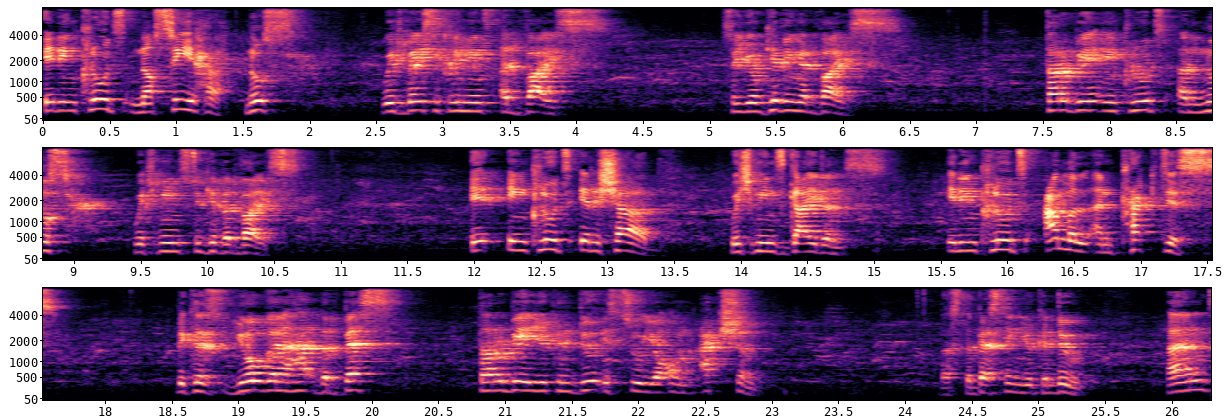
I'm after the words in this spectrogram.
it includes nasiha, nus, which basically means advice. So you're giving advice. Tarbiyah includes a nus, which means to give advice. It includes irshad, which means guidance. It includes amal and practice. Because you're to have the best tarbiyah you can do is through your own action. That's the best thing you can do. And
